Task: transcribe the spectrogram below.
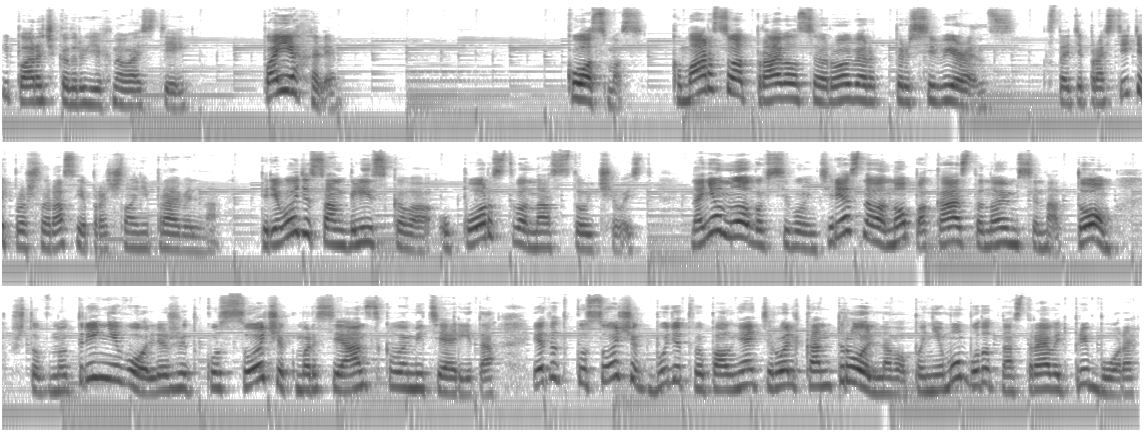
и парочка других новостей. Поехали! Космос. К Марсу отправился ровер Perseverance. Кстати, простите, в прошлый раз я прочла неправильно. Переводе с английского «упорство, настойчивость». На нем много всего интересного, но пока остановимся на том, что внутри него лежит кусочек марсианского метеорита. Этот кусочек будет выполнять роль контрольного, по нему будут настраивать приборы.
